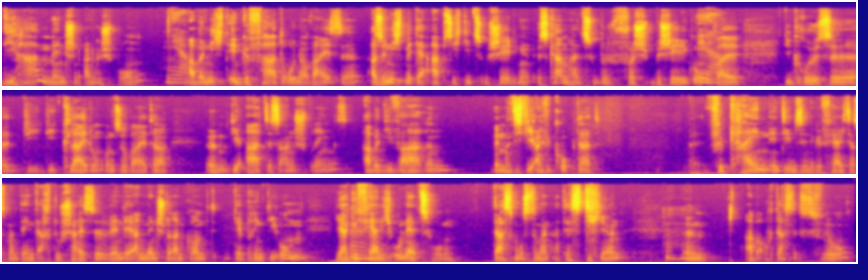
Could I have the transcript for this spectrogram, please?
Die haben Menschen angesprungen, Ja. aber nicht in Gefahr drohender Weise. Also nicht mit der Absicht, die zu beschädigen. Es kam halt zu Be Beschädigung, Ja. weil die Größe, die, die Kleidung und so weiter, ähm, die Art des Anspringens, aber die waren, wenn man sich die angeguckt hat, für keinen in dem Sinne gefährlich, dass man denkt, ach du Scheiße, wenn der an Menschen rankommt, der bringt die um. Ja, gefährlich, unerzogen. Das musste man attestieren. Ähm, aber auch das ist so.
